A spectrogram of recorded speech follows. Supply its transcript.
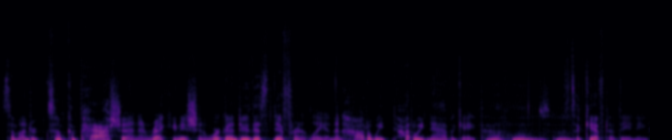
some under some compassion and recognition. We're going to do this differently, and then how do we how do we navigate that? Mm-hmm. Mm-hmm. So it's a gift of the Enneagram.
